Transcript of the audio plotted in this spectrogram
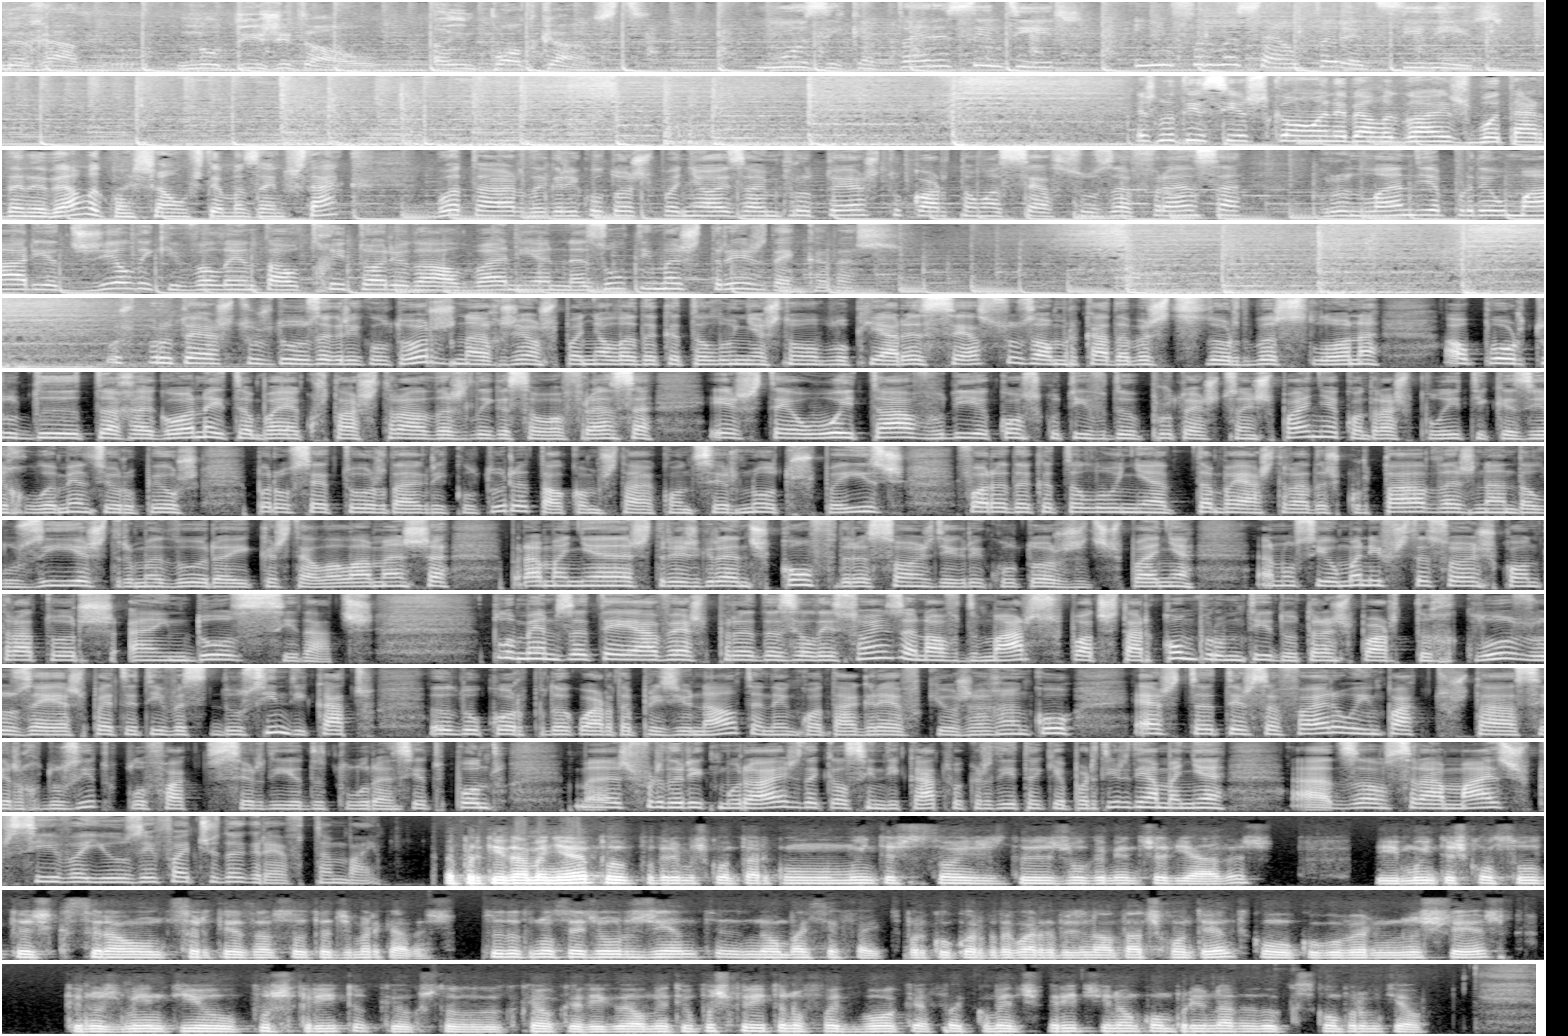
Na rádio, no digital, em podcast. Música para sentir, informação para decidir. As notícias com Anabela Góis. Boa tarde, Anabela. Quais são os temas em destaque? Boa tarde. Agricultores espanhóis em protesto cortam acessos à França. Groenlândia perdeu uma área de gelo equivalente ao território da Albânia nas últimas três décadas. Os protestos dos agricultores na região espanhola da Catalunha estão a bloquear acessos ao mercado abastecedor de Barcelona, ao porto de Tarragona e também a cortar estradas de ligação à França. Este é o oitavo dia consecutivo de protestos em Espanha contra as políticas e regulamentos europeus para o setor da agricultura, tal como está a acontecer noutros países. Fora da Catalunha também há estradas cortadas, na Andaluzia, Extremadura e Castela-La Mancha. Para amanhã, as três grandes confederações de agricultores de Espanha anunciam manifestações com tratores em 12 cidades. Pelo menos até à véspera das eleições, a 9 de março, pode estar comprometido o transporte de reclusos. É a expectativa do Sindicato do Corpo da Guarda Prisional, tendo em conta a greve que hoje arrancou. Esta terça-feira, o impacto está a ser reduzido pelo facto de ser dia de tolerância de ponto, mas Frederico Moraes, daquele sindicato, acredita que a partir de amanhã a adesão será mais expressiva e os efeitos da greve também. A partir de amanhã poderemos contar com muitas sessões de julgamentos adiadas e muitas consultas que serão de certeza absoluta desmarcadas. Tudo o que não seja urgente não vai ser feito, porque o Corpo da Guarda Prisional está descontente com o que o Governo nos fez que nos mentiu por escrito, que, eu costumo, que é o que eu digo, ele mentiu por escrito, não foi de boca, foi de documentos escritos e não cumpriu nada do que se comprometeu.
